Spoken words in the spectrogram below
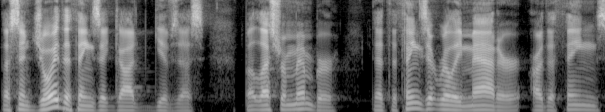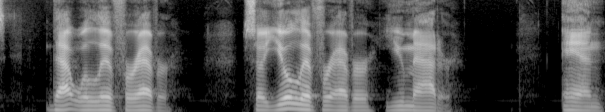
Let's enjoy the things that God gives us, but let's remember that the things that really matter are the things that will live forever. So you'll live forever, you matter. And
